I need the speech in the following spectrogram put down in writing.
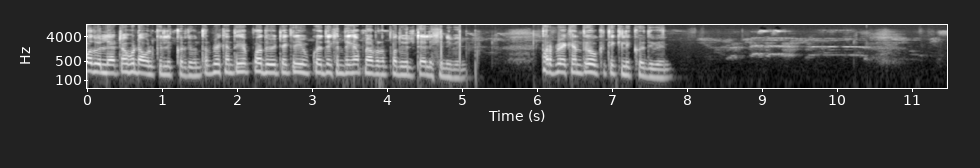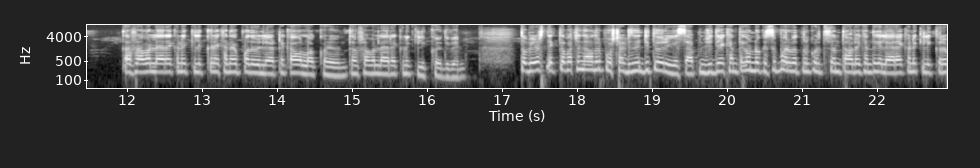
পদবির লেয়ারটার উপর ডাবল ক্লিক করে দেবেন। তারপর এখান থেকে পদবিটাকে রিমুভ করে এখান থেকে আপনার আপনার পদবিটা লিখে নেবেন। তারপর এখান থেকে ওকেতে ক্লিক করে দিবেন। তারপর আবার লেয়ার আইকনে ক্লিক করে এখান পদবি লেয়ারটাকে আবার লক করে নেবেন তারপর আবার লেয়ার আইকনে ক্লিক করে দিবেন। তো ভিউয়ার্স দেখতে পাচ্ছেন যে আমাদের পোস্টার ডিজাইনটি তৈরি গেছে আপনি যদি এখান থেকে অন্য কিছু পরিবর্তন করতে চান, তাহলে এখান থেকে লেয়ার আইকনে ক্লিক করে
